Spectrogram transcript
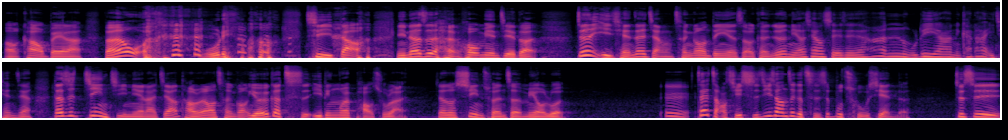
哦，靠背啦，反正我 无聊气到你那是很后面阶段。就是以前在讲成功的定义的时候，可能就是你要像谁谁谁，他很努力啊。你看他以前怎样。但是近几年来，只要讨论到成功，有一个词一定会跑出来，叫做幸存者谬论。嗯，在早期实际上这个词是不出现的，就是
